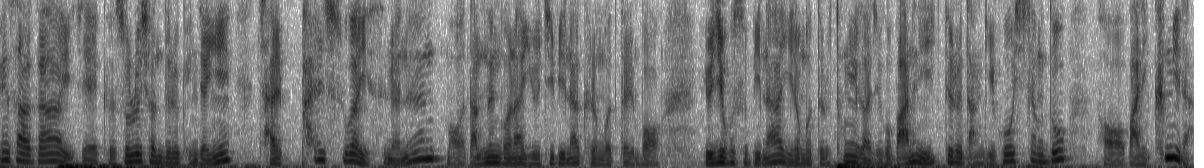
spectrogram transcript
회사가 이제 그 솔루션들을 굉장히 잘 팔 수가 있으면은 뭐 남는 거나 유지비나 그런 것들 뭐 유지 보수비나 이런 것들을 통해 가지고 많은 이익들을 남기고 시장도 어, 많이 큽니다.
